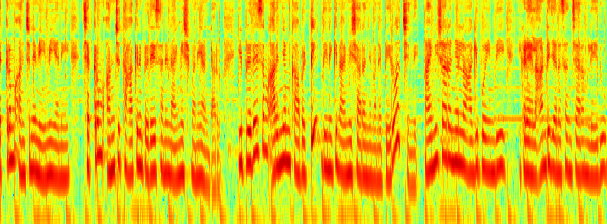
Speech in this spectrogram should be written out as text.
చక్రం అంచుని నేమి అని చక్రం అంచు తాకిన ప్రదేశాన్ని నైమిషమని అంటారు. ఈ ప్రదేశం అరణ్యం కాబట్టి దీనికి నైమిషారణ్యం అనే పేరు వచ్చింది. నైమిషారణ్యంలో ఆగిపోయింది. ఇక్కడ ఎలాంటి జనసంచారం లేదు.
